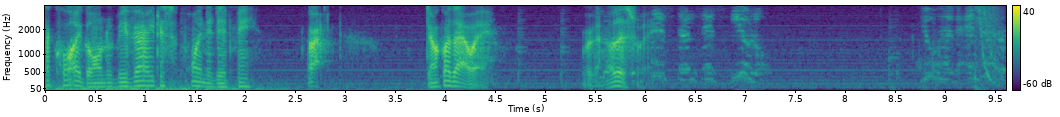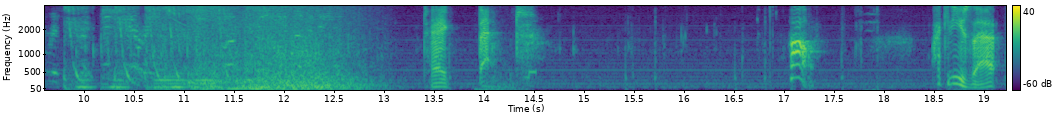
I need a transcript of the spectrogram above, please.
Master Qui-Gon would be very disappointed in me. Alright. Don't go that way. We're gonna go this way. Resistance is futile. You have entered restricted area. Must be eliminated. Take that. Oh. I could use that.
